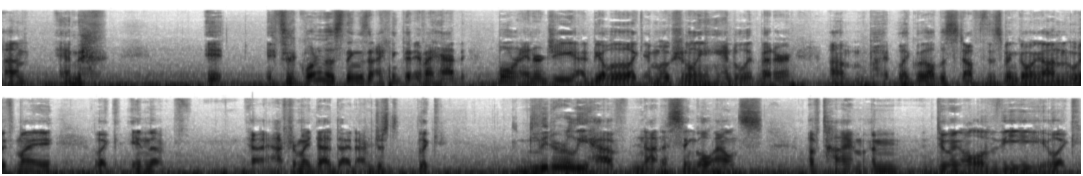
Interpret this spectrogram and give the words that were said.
um, and it it's like one of those things that I think that if I had more energy, I'd be able to like emotionally handle it better. Um, but like with all the stuff that's been going on with my like in the uh, after my dad died, I'm just like literally have not a single ounce of time. I'm doing all of the like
